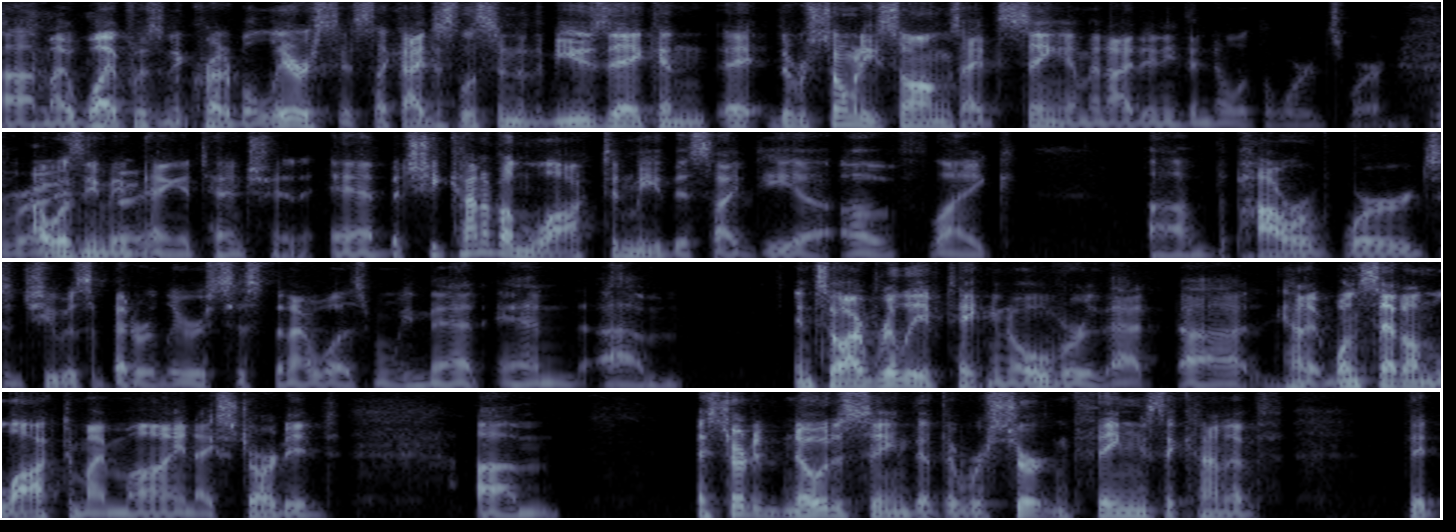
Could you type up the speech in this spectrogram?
uh, my wife was an incredible lyricist. Like I just listened to the music, and eh, there were so many songs I'd sing them, and I didn't even know what the words were. I wasn't even right. paying attention. And but she kind of unlocked in me this idea of like um, the power of words, and she was a better lyricist than I was when we met. And um, and so I really have taken over that uh, kind of once that unlocked in my mind, I started um, I started noticing that there were certain things that kind of that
